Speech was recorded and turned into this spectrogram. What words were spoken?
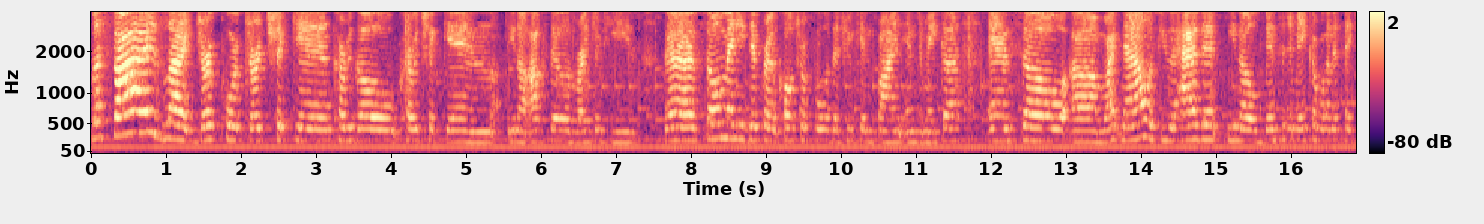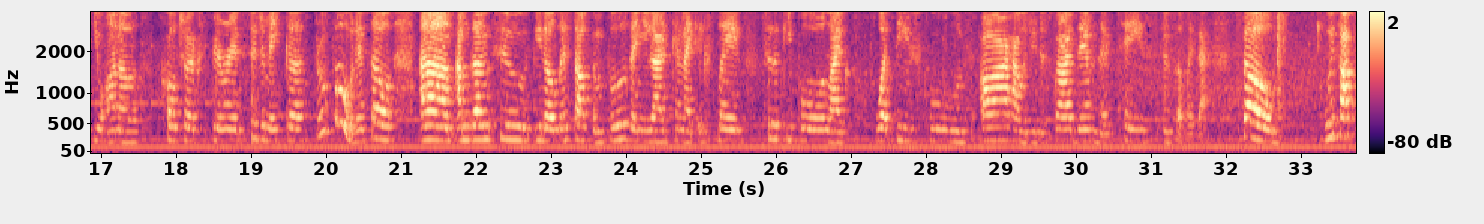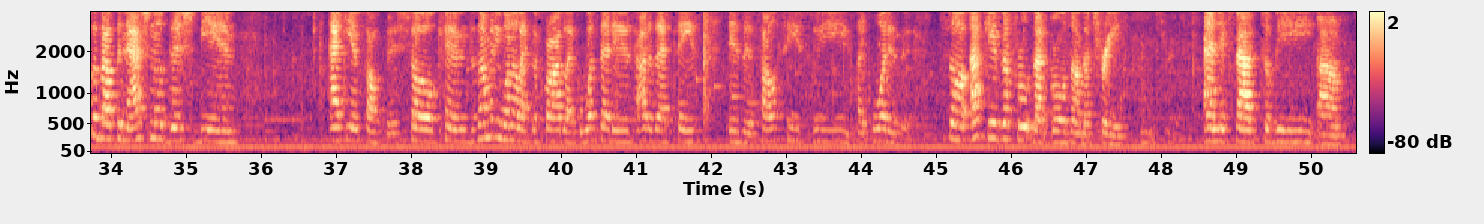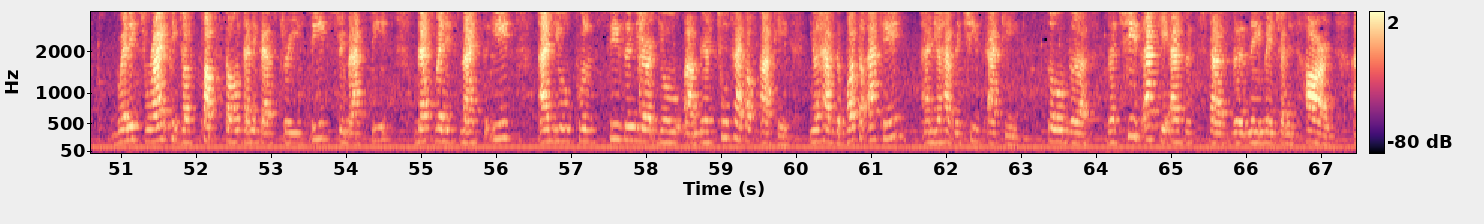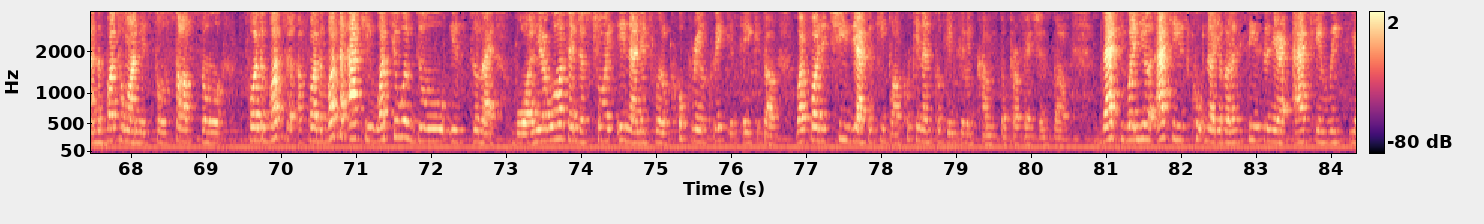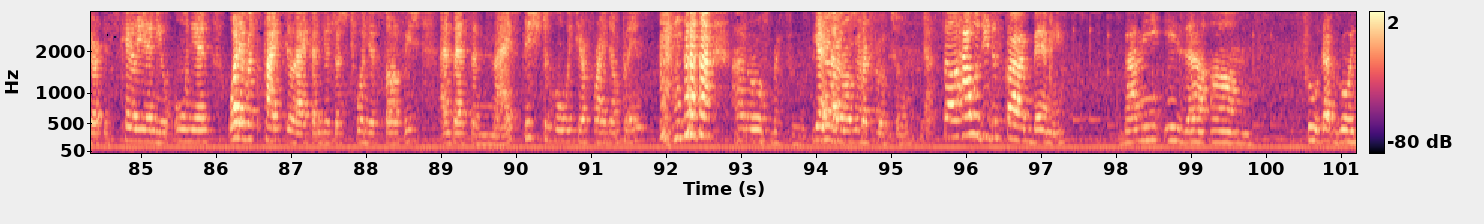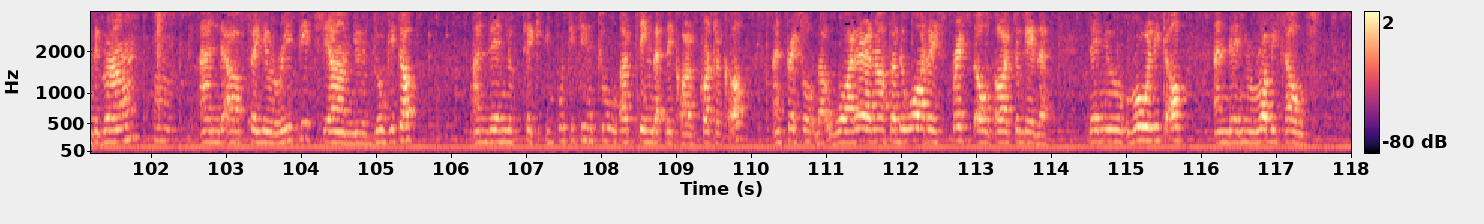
besides like jerk pork, jerk chicken, curry goat, curry chicken, you know, oxtails, rice and peas, There are so many different cultural foods that you can find in Jamaica. And so um, right now, if you haven't, you know, been to Jamaica, we're going to take you on a cultural experience to Jamaica through food. And so um, I'm going to, you know, list out some foods and you guys can like explain to the people like what these foods are, how would you describe them, their taste and stuff like that. So we talked about the national dish being ackee and saltfish. So can does somebody want to like describe like what that is? How does that taste? Is it salty, sweet? Like what is it? So ackee is a fruit that grows on the tree, and it's said to be um, when it's ripe, it just pops out and it has three seeds, three black seeds. That's when it's nice to eat. And you put season your you um, there's two type of ackee. You have the butter ackee and you have the cheese ackee. So the the cheese ackee, as the, as the name mentioned, it's hard, and the butter one it's so soft. So for the butter for the butter ackee, what you will do is to like boil your water, just throw it in, and it will cook real quick and take it off. But for the cheese, you have to keep on cooking and cooking till it comes to perfection. So that when your ackee is cooked now, you're gonna season your ackee with your scallion, your onion, whatever spice you like, and you just throw in your saltfish, and that's a nice dish to go with your fried dumplings. And roast breadfruit. Yes, Yeah, and roast breadfruit too. Yeah. so how would you describe bammy? Bammy is a um, fruit that grow in the ground. Mhm. and after you reap it, um, you dug it up, and then you take you put it into a thing that they call cup, and press out that water. And after the water is pressed out all together, then you roll it up, and then you rub it out,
